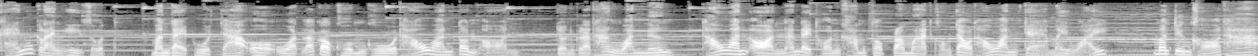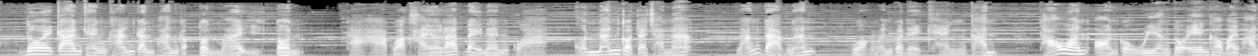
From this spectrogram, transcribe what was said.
แข็งแกร่งที่สุด มันได้พูดจาโอ้อวดแล้วก็ข่มขู่เถาวันต้นอ่อน จนกระทั่งวันหนึ่งเถาวันอ่อนนั้นได้ทนคำสบประมาทของเจ้าเถาวันแก่ไม่ไหว มันจึงขอท้าโดยการแข่งขันกันพันกับต้นไม้อีกต้น ถ้าหากว่าใครรัดได้แน่นกว่า คนนั้นก็จะชนะ หลังจากนั้นพวกมันก็ได้แข่งกันเถาวันอ่อนก็เวียงตัวเองเข้าไปพัน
